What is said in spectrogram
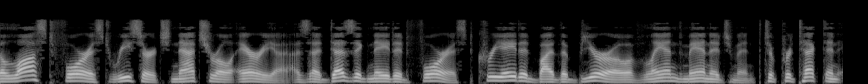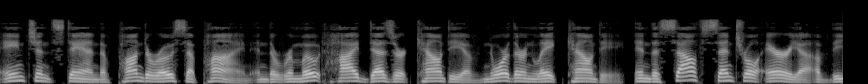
The Lost Forest Research Natural Area is a designated forest created by the Bureau of Land Management to protect an ancient stand of ponderosa pine in the remote high desert county of Northern Lake County, in the south-central area of the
